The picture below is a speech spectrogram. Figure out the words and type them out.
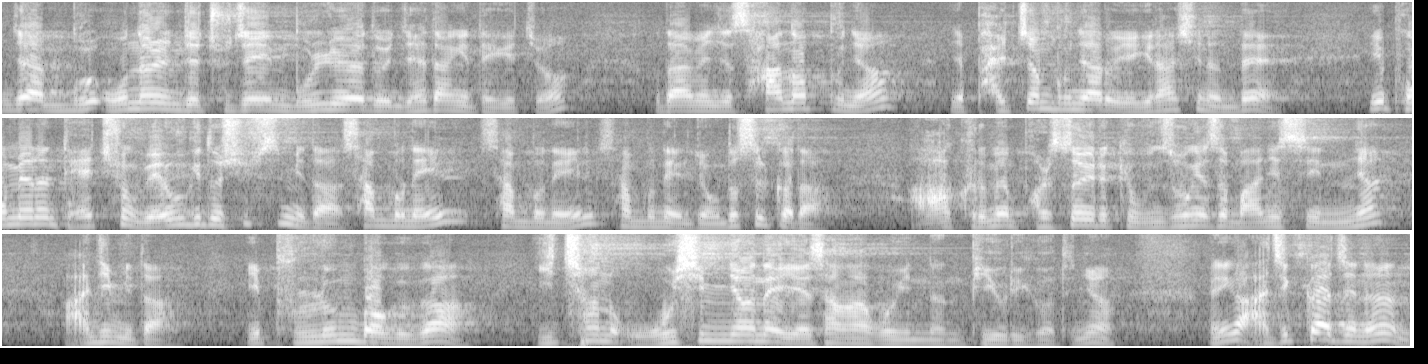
이제 무- 오늘 이제 주제인 물류에도 이제 해당이 되겠죠. 그 다음에 이제 산업 분야, 이제 발전 분야로 얘기를 하시는데 이게 보면은 대충 외우기도 쉽습니다. 3분의 1, 3분의 1, 3분의 1 정도 쓸 거다. 아, 그러면 벌써 이렇게 운송에서 많이 쓰이느냐? 아닙니다. 이 블룸버그가 2050년에 예상하고 있는 비율이거든요. 그러니까 아직까지는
